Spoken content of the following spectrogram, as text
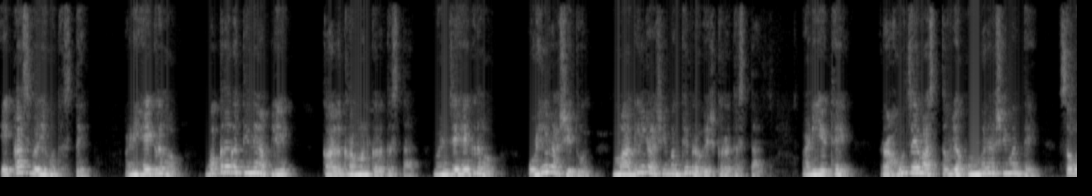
एकाच वेळी होत असते. आणि हे ग्रह वक्रगतीने आपले कालक्रमण करत असतात. म्हणजे हे ग्रह पुढील राशीतून मागील राशीमध्ये प्रवेश करत असतात. आणि येथे राहूचे वास्तव्य कुंभ राशीमध्ये सौ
